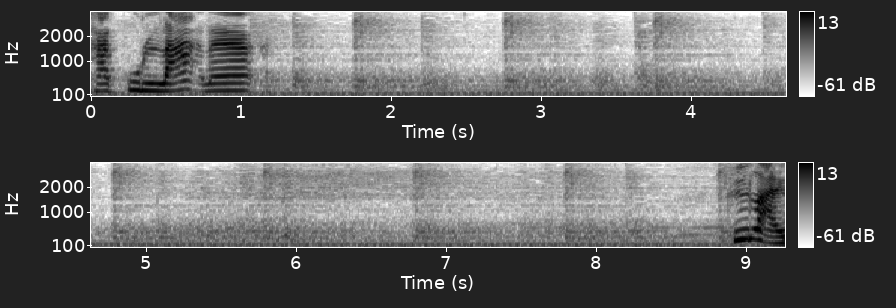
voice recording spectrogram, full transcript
คากุระนะฮะคือหลาย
